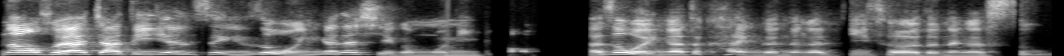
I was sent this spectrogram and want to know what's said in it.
那我回到家第一件事情是我应该再写个模拟考，还是我应该再看一个那个机车的那个书？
